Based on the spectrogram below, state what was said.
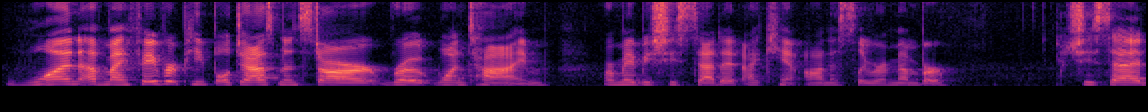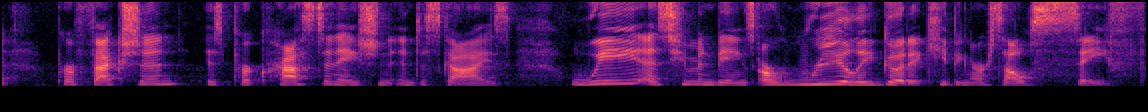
One of my favorite people, Jasmine Star, wrote one time, or maybe she said it, I can't honestly remember. She said, Perfection is procrastination in disguise. We as human beings are really good at keeping ourselves safe.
